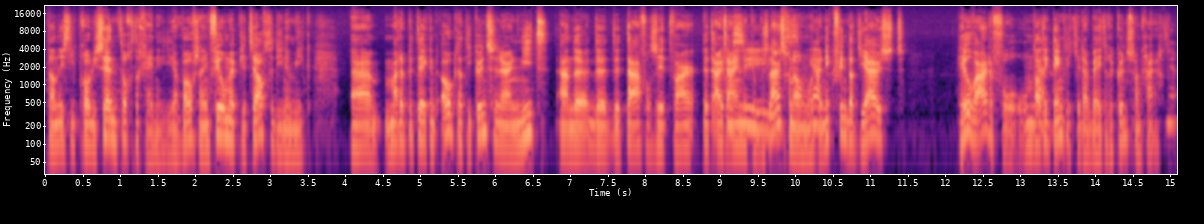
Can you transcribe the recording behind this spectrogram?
dan is die producent toch degene die daarboven staat. In film heb je hetzelfde dynamiek. Ehm, maar dat betekent ook dat die kunstenaar niet aan de, de, de tafel zit waar het uiteindelijke Precies, besluit genomen wordt. ja. En ik vind dat juist heel waardevol, omdat Ja. ik denk dat je daar betere kunst van krijgt. Ja.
